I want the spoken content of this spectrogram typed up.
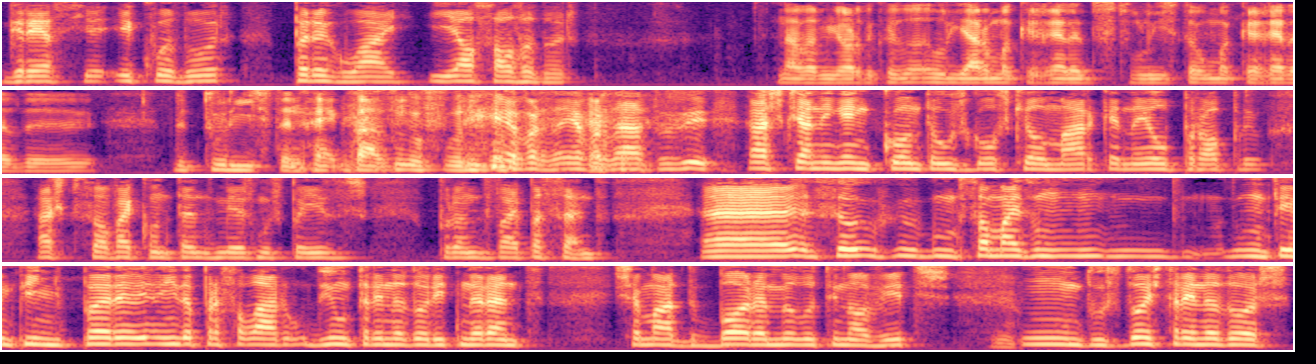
Grécia, Equador, Paraguai e El Salvador. Nada melhor do que aliar uma carreira de futebolista a uma carreira de, de turista, não é? Quase no fundo. É verdade, é verdade. Acho que já ninguém conta os gols que ele marca, nem ele próprio. Acho que só vai contando mesmo os países por onde vai passando. Uh, só, só, mais um, um, tempinho para, ainda para falar de um treinador itinerante chamado Bora Milutinovic, um dos dois treinadores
